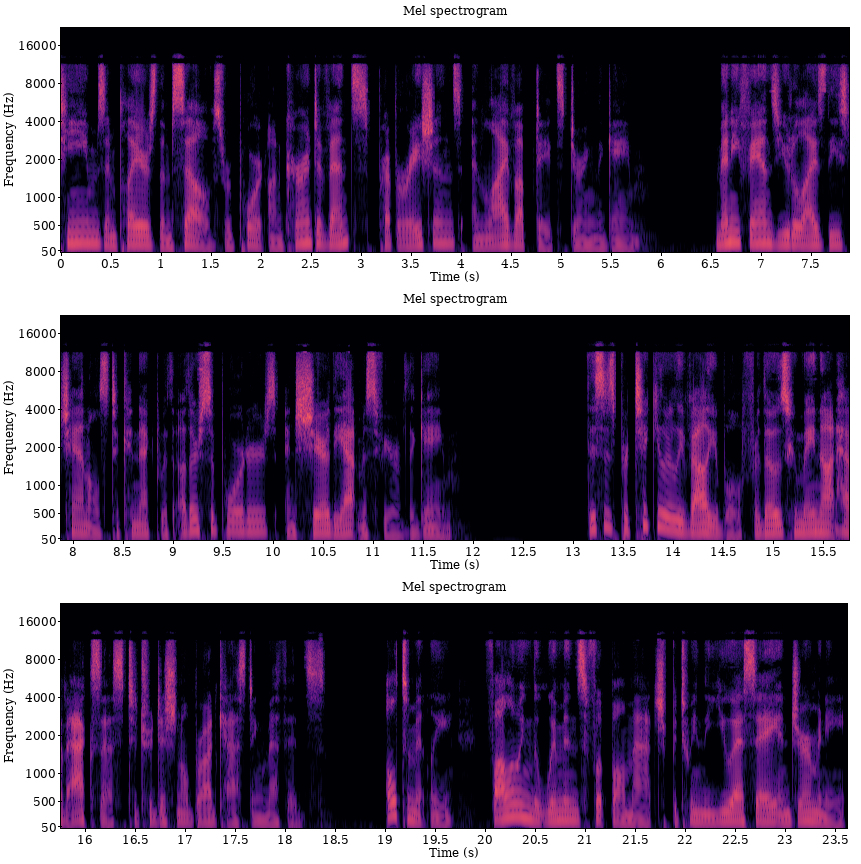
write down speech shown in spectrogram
teams and players themselves report on current events, preparations, and live updates during the game. Many fans utilize these channels to connect with other supporters and share the atmosphere of the game. This is particularly valuable for those who may not have access to traditional broadcasting methods. Ultimately, following the women's football match between the USA and Germany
